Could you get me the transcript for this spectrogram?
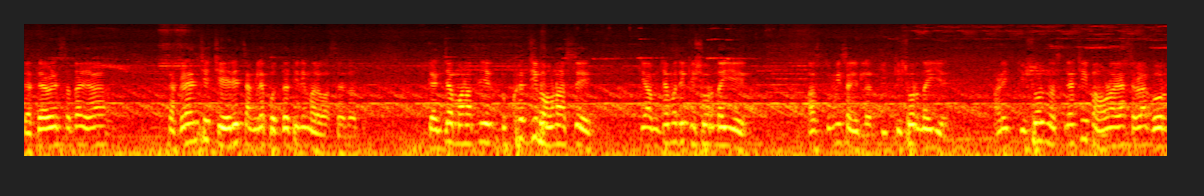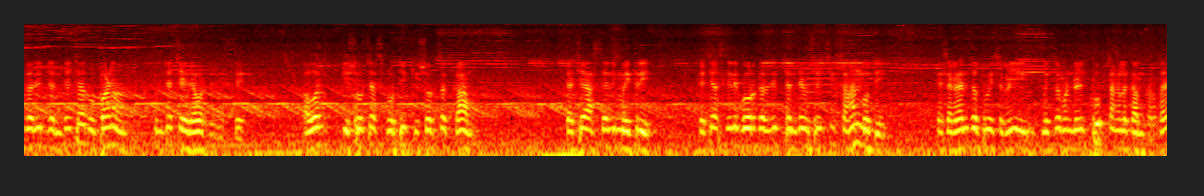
त्या त्यावेळेस आता ह्या सगळ्यांचे चेहरे चांगल्या पद्धतीने मला वाचता येतात. त्यांच्या मनातली एक दुःखद जी भावना असते की आमच्यामध्ये किशोर नाही आहे आज तुम्ही सांगितलं की किशोर नाही आहे आणि किशोर नसल्याची भावना या सगळ्या गोरगरीब जनतेच्या रूपानं तुमच्या चेहऱ्यावरती दिसते. अवर किशोरच्या स्मृती किशोरचं काम त्याची असलेली मैत्री त्याची असलेली गोरगरीब जनतेविषयीची सहानुभूती या सगळ्यांचं तुम्ही सगळी मित्रमंडळी खूप चांगलं काम करताय.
